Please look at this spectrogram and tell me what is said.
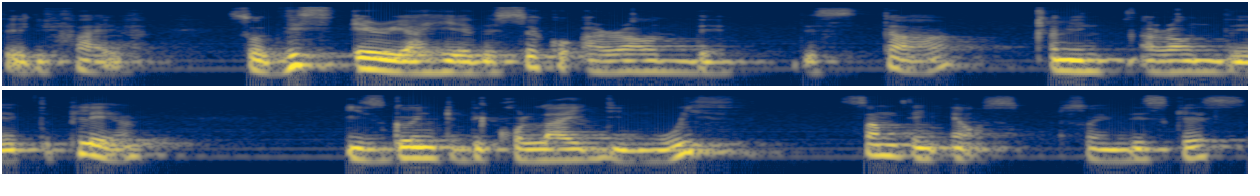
35. So this area here, the circle around the, the star, I mean around the, the player, is going to be colliding with something else. So in this case,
